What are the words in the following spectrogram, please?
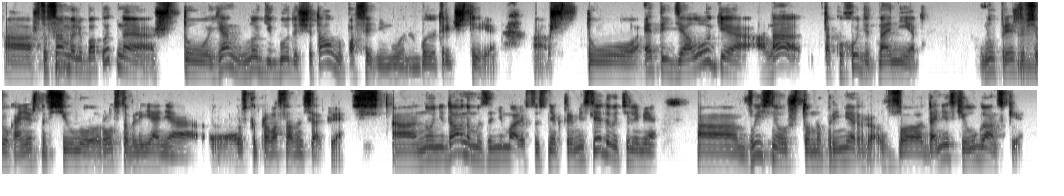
А, что самое любопытное, что я многие годы считал, ну, последние годы, года 3-4, что эта идеология, она так уходит на нет — ну, прежде mm-hmm. всего, конечно, в силу роста влияния э, Русской Православной Церкви. А, но недавно мы занимались тут с некоторыми исследователями, а, выяснилось, что, например, в Донецке и Луганске а,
